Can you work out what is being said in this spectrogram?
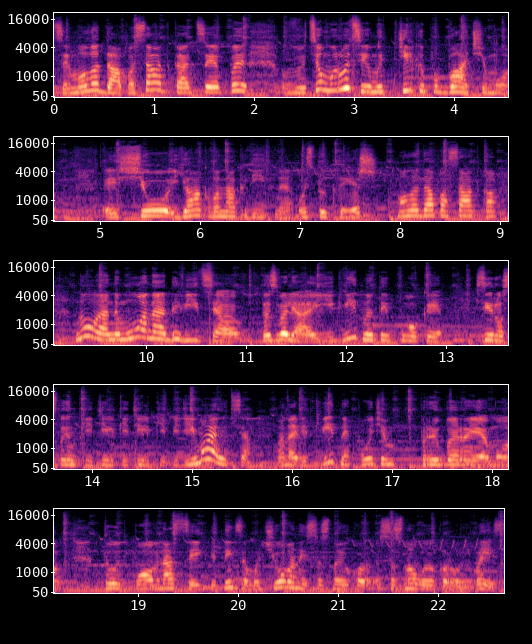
Це молода посадка. Це в цьому році ми тільки побачимо, е, що як вона квітне. Ось тут теж молода посадка. Ну, анемона, дивіться, дозволяю їй квітнути, поки всі рослинки тільки-тільки підіймаються. Вона відквітне, потім приберемо тут, бо в нас цей квітник замульчований сосною сосновою корою. Весь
